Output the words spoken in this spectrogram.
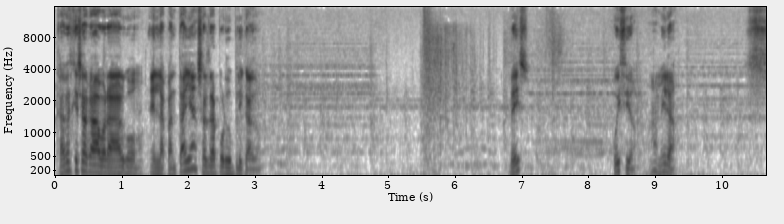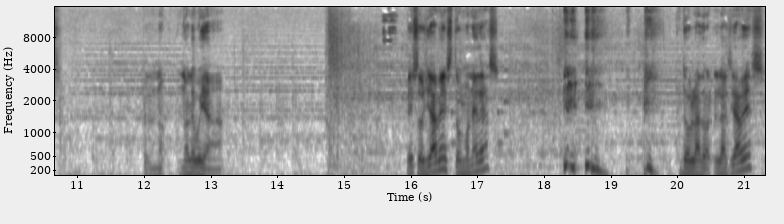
Cada vez que salga ahora algo en la pantalla, saldrá por duplicado. ¿Veis? Juicio. Ah, mira. Pero no, no le voy a... ¿Ves? Dos llaves, dos monedas. Doblado las llaves.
